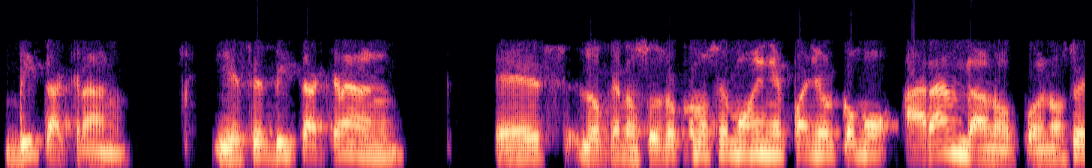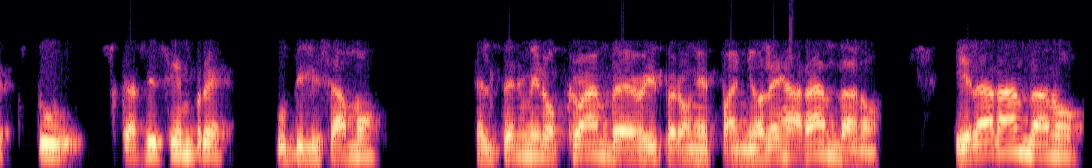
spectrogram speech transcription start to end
Vitacran. Y ese Vitacran es lo que nosotros conocemos en español como arándano, pues no sé, tú casi siempre utilizamos el término cranberry, pero en español es arándano. Y el arándano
